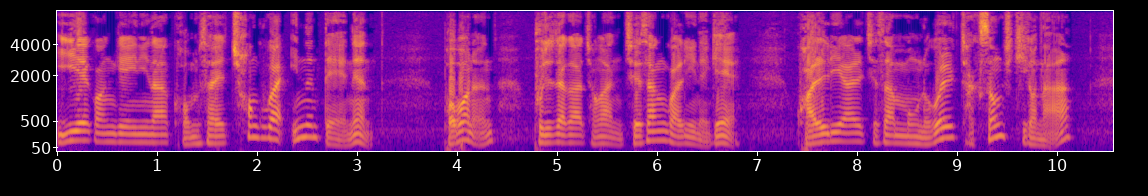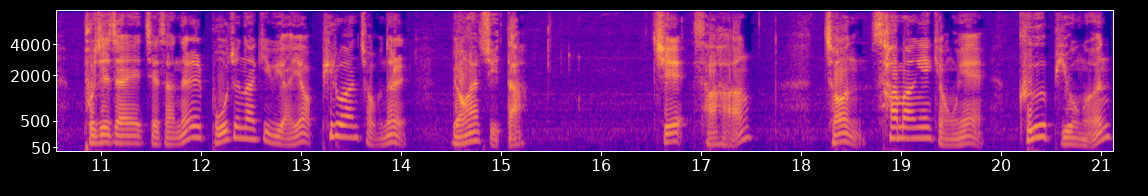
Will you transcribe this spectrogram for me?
이해관계인이나 검사의 청구가 있는 때에는 법원은 부재자가 정한 재산관리인에게 관리할 재산 목록을 작성시키거나 부재자의 재산을 보존하기 위하여 필요한 처분을 명할 수 있다. 제4항 전 사망의 경우에 그 비용은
